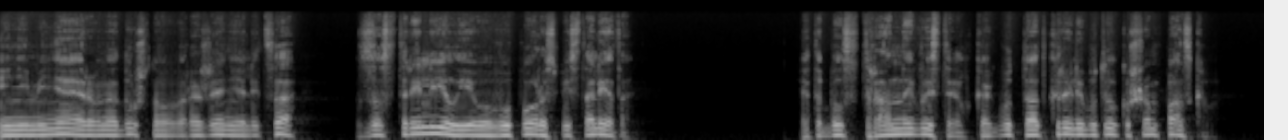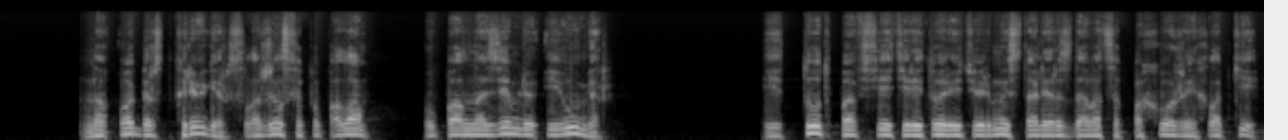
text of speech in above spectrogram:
и, не меняя равнодушного выражения лица, застрелил его в упор из пистолета. Это был странный выстрел, как будто открыли бутылку шампанского. Но Оберст Крюгер сложился пополам, упал на землю и умер. И тут по всей территории тюрьмы стали раздаваться похожие хлопки.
